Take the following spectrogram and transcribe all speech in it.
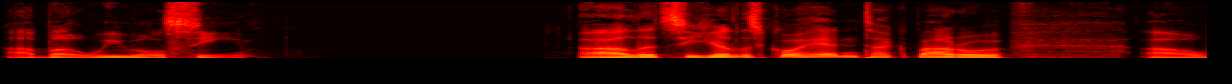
Uh, but we will see. Uh, let's see here. Let's go ahead and talk about a, a,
